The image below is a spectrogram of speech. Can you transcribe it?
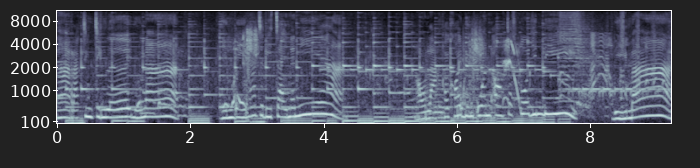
น่ารักจริง ๆ เลยหนูนายินดีน่าจะดีใจนะเนี่ย เอาล่ะค่อยๆ ดึงอวนออกจากตัวยินดี ดีมาก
